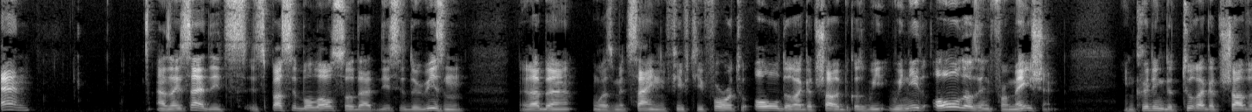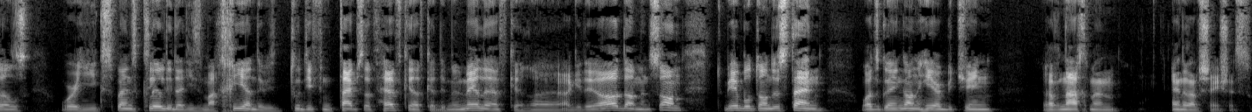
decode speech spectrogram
and as I said, it's it's possible also that this is the reason Rebbe was mitzayin in 54 to all the Ragat because we, we need all those information including the two Rogatchovers where he explains clearly that he's machia, and there is two different types of hefker, hefker de memele, hefker uh, agidei adam, and so on, to be able to understand what's going on here between Rav Nachman and Rav Sheshes.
